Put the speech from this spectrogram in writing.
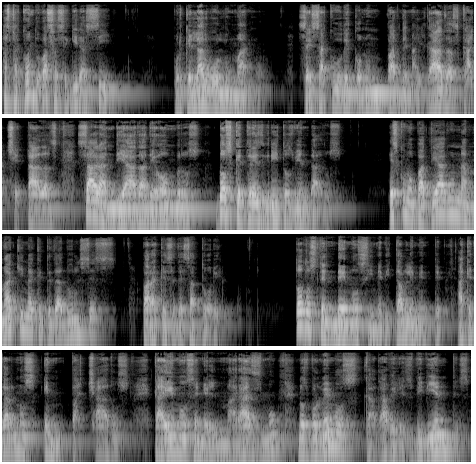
¿Hasta cuándo vas a seguir así? Porque el árbol humano se sacude con un par de nalgadas, cachetadas, zarandeada de hombros, dos que tres gritos bien dados. Es como patear una máquina que te da dulces para que se desatore. Todos tendemos inevitablemente a quedarnos empachados, caemos en el marasmo, nos volvemos cadáveres vivientes,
